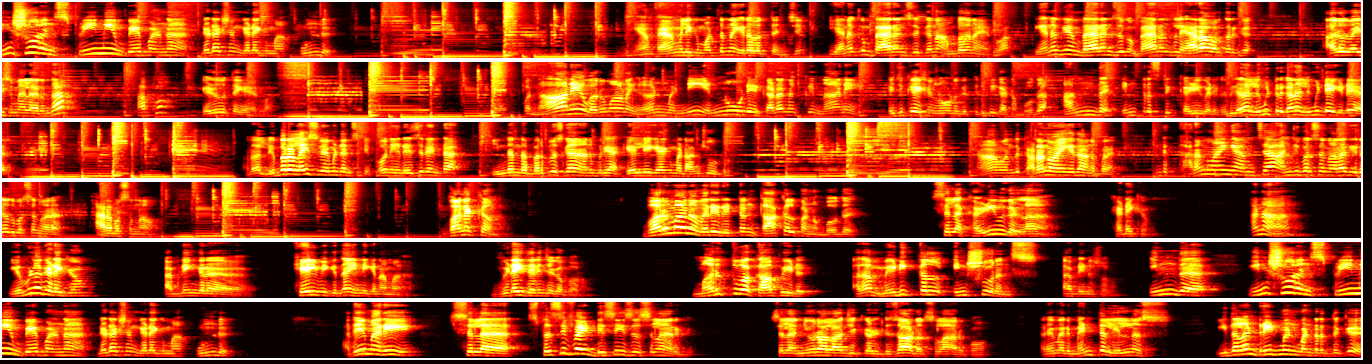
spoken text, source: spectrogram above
Insurance premium பே பண்ண deduction கிடைக்குமா? உண்டு. என் ஃபேமிலிக்கு மட்டும்தான் இருபத்தஞ்சு. எனக்கும் பேரண்ட்ஸுக்குன்னா ஐம்பதனாயிரம் ரூபா எனக்கும் என் பேரண்ட்ஸுக்கும் பேரண்ட்ஸில் யாராவது ஒருத்தருக்கு அறுபது வயசு மேலே இருந்தால் அப்போ எழுபத்தையாயிரம் ரூபா இப்போ நானே வருமானம் ஏர்ன் பண்ணி என்னுடைய கடனுக்கு நானே எஜுகேஷன் லோனுக்கு திருப்பி கட்டும் போது அந்த இன்ட்ரெஸ்ட்டுக்கு கழிவு கிடைக்கும். இதுக்கு ஏதாவது லிமிட் இருக்கான? லிமிட்டே கிடையாது. அதாவது லிபரலைஸ் ரெமிட்டன்ஸ் ஸ்கீம் ஓ நீ ரெசிடென்ட்டா இந்தந்த பர்பஸ்க்காக அனுப்புறியா? கேள்வி கேட்க மாட்டேன் அனுப்பிச்சி விட்ரு நான் வந்து கடன் வாங்கி தான் அனுப்புகிறேன் இந்த கடன் வாங்கி அனுப்பிச்சா அஞ்சு பர்சன்ட் வராது இருபது பர்சன்ட் வராது. அரை பர்சன்ட் ஆகும். வணக்கம். வருமான வரி ரிட்டர்ன் தாக்கல் பண்ணும்போது சில கழிவுகள்லாம் கிடைக்கும். ஆனால் எவ்வளோ கிடைக்கும்? அப்படிங்கிற கேள்விக்கு தான் இன்னைக்கு நம்ம விடை தெரிஞ்சுக்க போகிறோம் மருத்துவ காப்பீடு அதான் மெடிக்கல் இன்சூரன்ஸ் அப்படின்னு சொல்லுவோம் இந்த இன்சூரன்ஸ் ப்ரீமியம் பே பண்ணால் டிடக்ஷன் கிடைக்குமா? உண்டு. அதே மாதிரி சில ஸ்பெசிஃபைட் டிசீசஸ்லாம் இருக்குது சில நியூரலாஜிக்கல் டிசார்டர்ஸ்லாம் இருக்கும். அதே மாதிரி மென்டல் இல்னஸ் இதெல்லாம் ட்ரீட்மெண்ட் பண்ணுறதுக்கு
